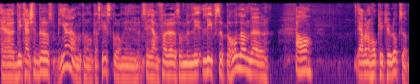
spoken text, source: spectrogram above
Eh, det kanske behövs mer än att kunna åka skridskor om vi ska jämföra det som livsuppehållande. Ja. Även om hockey är kul också.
